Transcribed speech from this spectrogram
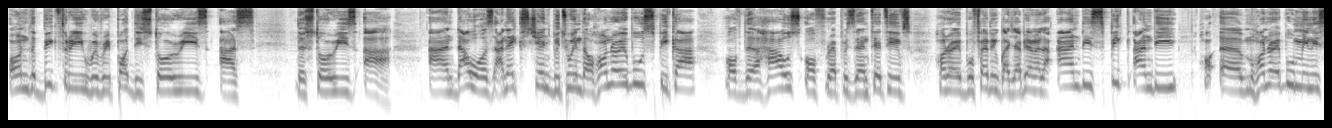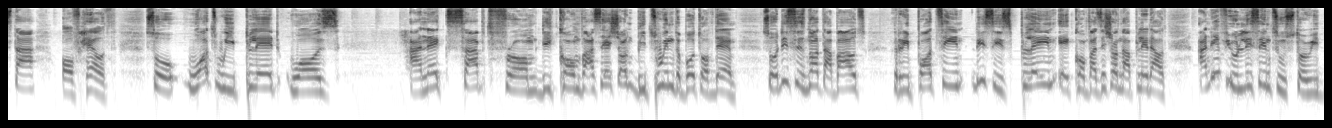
on the big three, we report the stories as the stories are. And that was an exchange between the Honorable Speaker of the House of Representatives, Honorable Femi Gbajabiamila, and the speak and the um, Honorable Minister of Health. So what we played was an excerpt from the conversation between the both of them. So this is not about reporting. This is playing a conversation that played out. And if you listen to story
